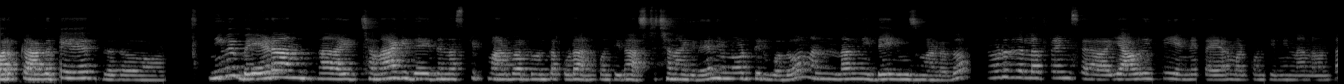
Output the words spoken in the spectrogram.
ವರ್ಕ್ ಆಗುತ್ತೆ. ನೀವೇ ಬೇಡ ಅಂತ ಇದು ಚೆನ್ನಾಗಿದೆ, ಇದನ್ನು ಸ್ಕಿಪ್ ಮಾಡಬಾರ್ದು ಅಂತ ಕೂಡ ಅನ್ಕೊತೀನಿ ಅಷ್ಟು ಚೆನ್ನಾಗಿದೆ. ನೀವು ನೋಡ್ತಿರ್ಬೋದು. ನನ್ನ ನಾನು ಇದೇ ಯೂಸ್ ಮಾಡೋದು. ನೋಡಿದ್ರಲ್ಲ ಫ್ರೆಂಡ್ಸ್ ಯಾವ ರೀತಿ ಎಣ್ಣೆ ತಯಾರು ಮಾಡ್ಕೊತೀನಿ ನಾನು ಅಂತ.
